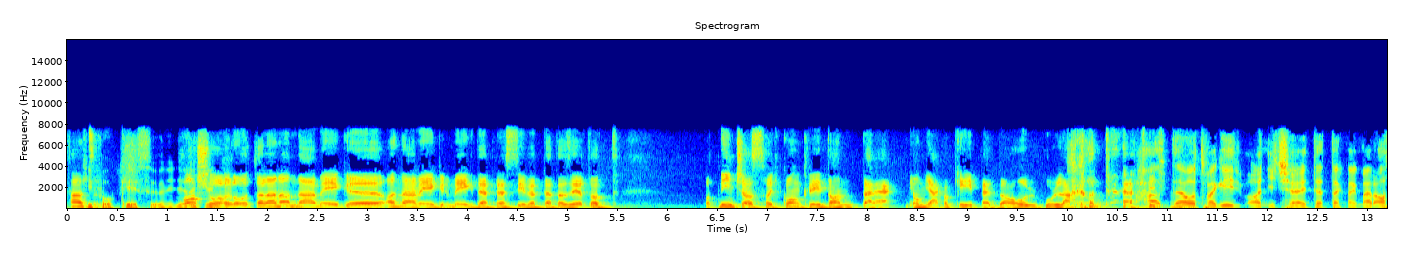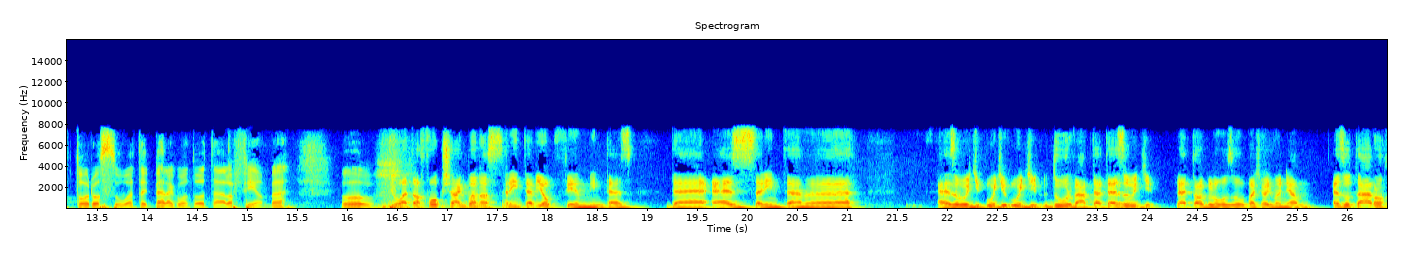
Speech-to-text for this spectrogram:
Hát, ki fog készülni, gyerekek. hasonló, talán annál még, annál még, még depresszívebb, tehát azért ott ott nincs az, hogy konkrétan bele nyomják a képedbe, ahol hullákat. Tehát Hát így- de ott meg így annyit sejtettek meg, már attól rosszul volt, hogy belegondoltál a filmbe. Ó, Jó, hát a fogságban az szerintem jobb film, mint ez, de ez szerintem ez úgy, úgy, úgy durvább, tehát ez úgy letaglózó, vagy hogy mondjam, ezután rossz,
